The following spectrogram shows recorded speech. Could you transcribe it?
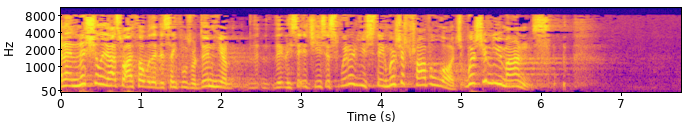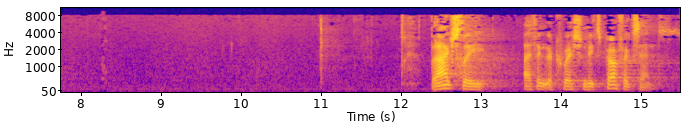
And initially that's what I thought what the disciples were doing here. They, they say to Jesus, where are you staying? Where's your Travelodge? Where's your new manse? But actually, I think their question makes perfect sense.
